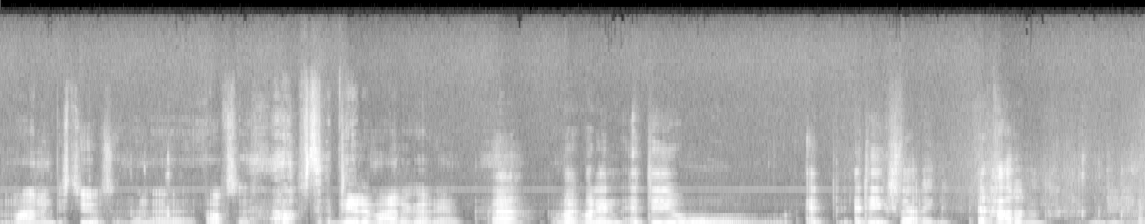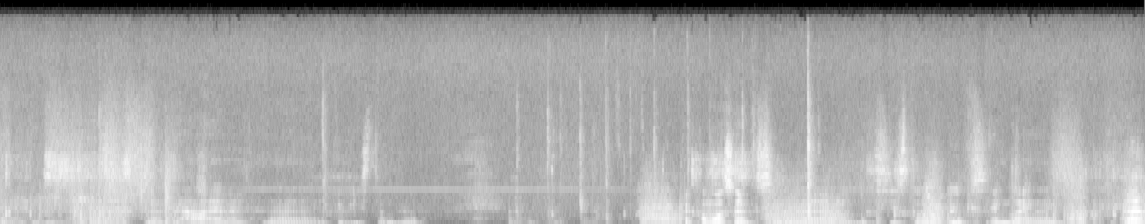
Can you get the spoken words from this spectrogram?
meget min bestyrelse, men øh, ofte, ofte bliver det mig, der gør det, ja. Ja. Hvordan er det jo... Er, er det ikke svært egentlig? Er, har du den? Så det har jeg, vel. Jeg kan vise den her. Kommer også altid øh, de sidste øjebliks ændringer, ikke? Ja.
